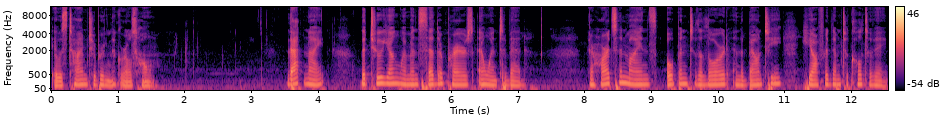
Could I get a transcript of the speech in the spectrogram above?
It was time to bring the girls home. That night, the two young women said their prayers and went to bed, their hearts and minds open to the Lord and the bounty He offered them to cultivate.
